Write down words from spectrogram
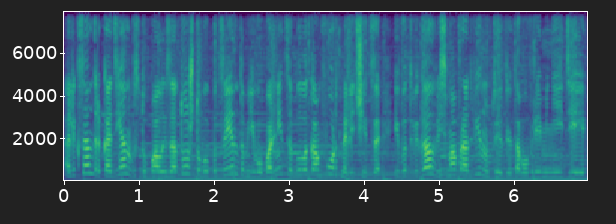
Александр Кадьян выступал и за то, чтобы пациентам его больницы было комфортно лечиться и выдвигал весьма продвинутые для того времени идеи,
